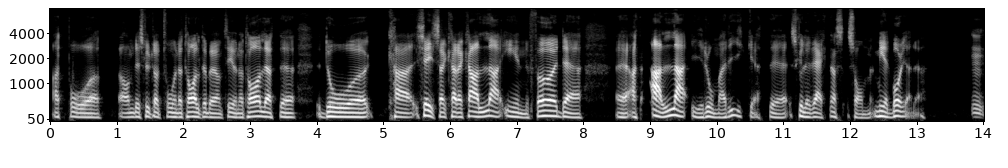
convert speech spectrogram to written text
att på om det är slutet av 200-talet eller början av 300-talet, då kejsar Caracalla införde eh, att alla i romarriket eh, skulle räknas som medborgare. Mm.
